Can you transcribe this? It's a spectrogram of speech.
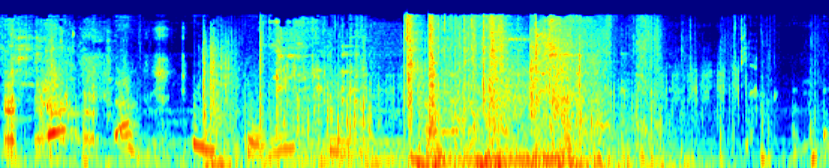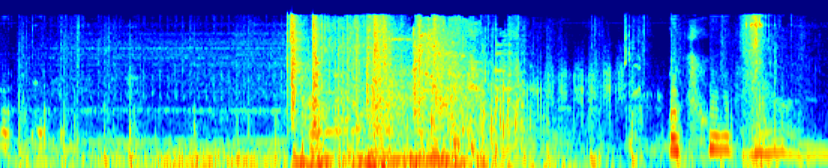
That's bullshit. Let's hold hands.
